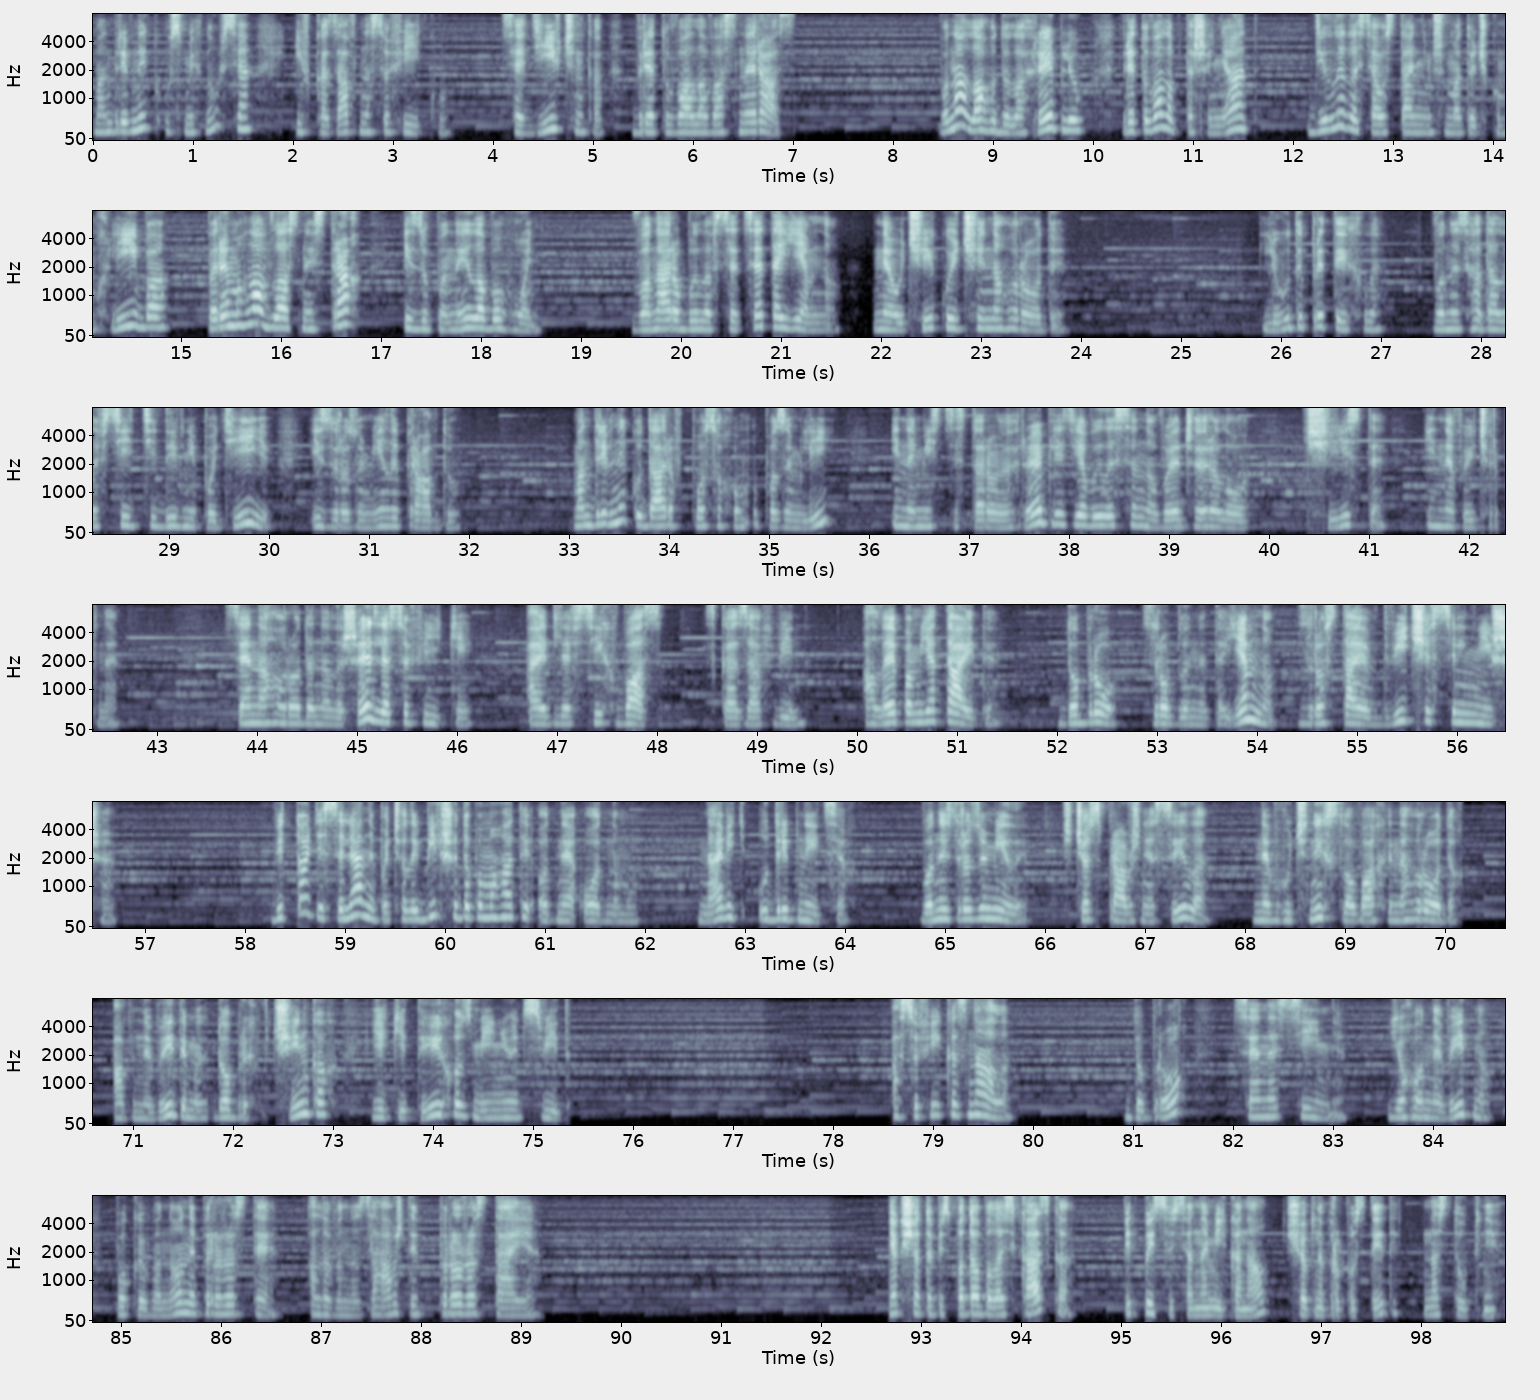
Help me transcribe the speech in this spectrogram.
Мандрівник усміхнувся і вказав на Софійку. Ця дівчинка врятувала вас не раз. Вона лагодила греблю, рятувала пташенят, ділилася останнім шматочком хліба, перемогла власний страх і зупинила вогонь. Вона робила все це таємно, не очікуючи нагороди. Люди притихли. Вони згадали всі ті дивні події і зрозуміли правду. Мандрівник ударив посохом по землі, і на місці старої греблі з'явилося нове джерело, чисте і невичерпне. Це нагорода не лише для Софійки, а й для всіх вас, сказав він. Але пам'ятайте, добро, зроблене таємно, зростає вдвічі сильніше. Відтоді селяни почали більше допомагати одне одному, навіть у дрібницях. Вони зрозуміли, що справжня сила не в гучних словах і нагородах, а в невидимих добрих вчинках, які тихо змінюють світ. А Софійка знала добро це насіння, його не видно, поки воно не проросте, але воно завжди проростає. Якщо тобі сподобалась казка, підписуйся на мій канал, щоб не пропустити наступні.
